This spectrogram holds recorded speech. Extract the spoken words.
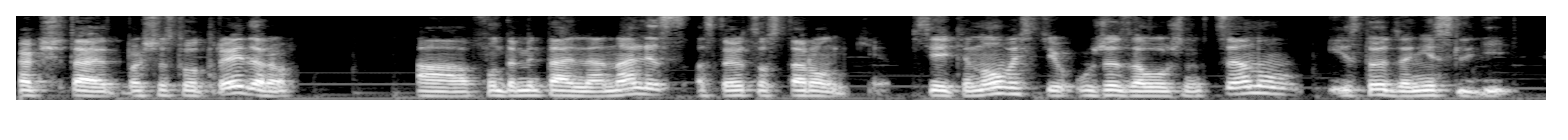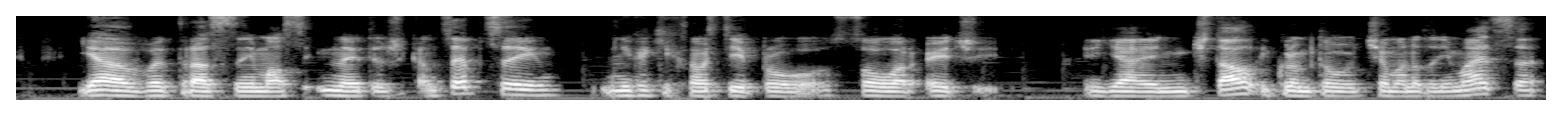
как считают большинство трейдеров, а фундаментальный анализ остается в сторонке. Все эти новости уже заложены в цену, и стоит за ней следить. Я в этот раз занимался именно этой же концепцией. Никаких новостей про Solar Edge я не читал, и кроме того, чем она занимается,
